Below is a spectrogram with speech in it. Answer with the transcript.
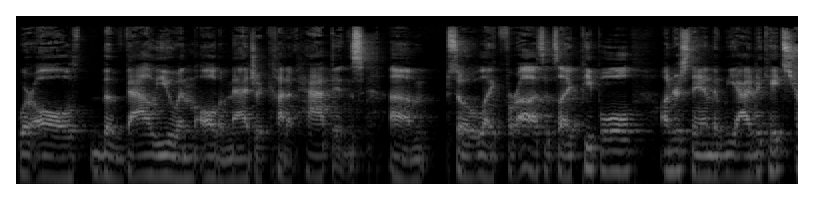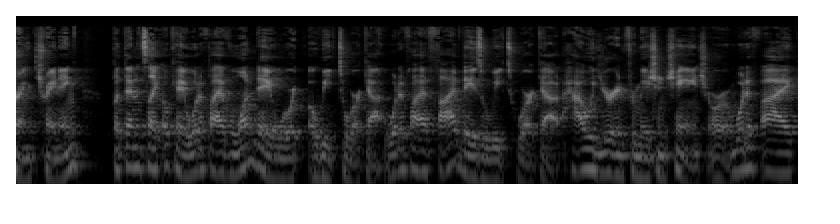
where all the value and all the magic kind of happens. Um, so, like for us, it's like people understand that we advocate strength training. But then it's like, okay, what if I have one day a week to work out? What if I have five days a week to work out? How would your information change? Or what if I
